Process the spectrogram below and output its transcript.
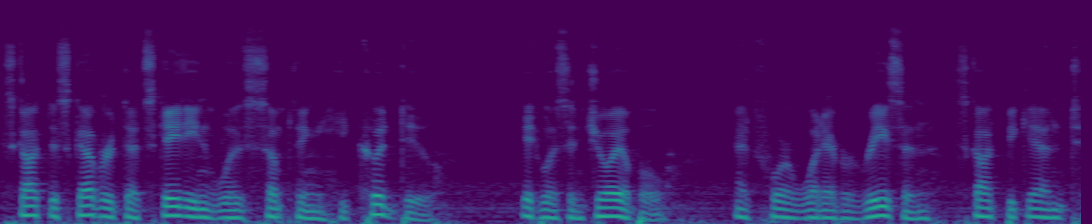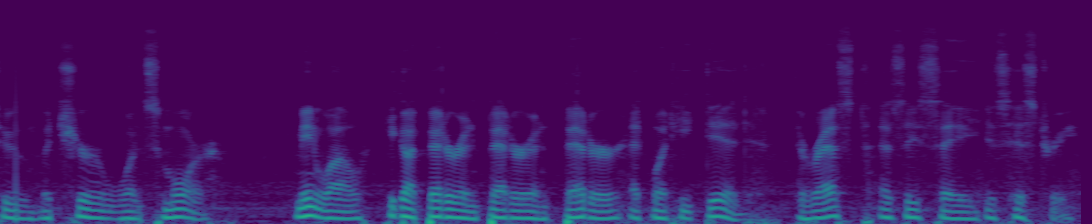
Scott discovered that skating was something he could do. It was enjoyable, and for whatever reason, Scott began to mature once more. Meanwhile, he got better and better and better at what he did. The rest, as they say, is history.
